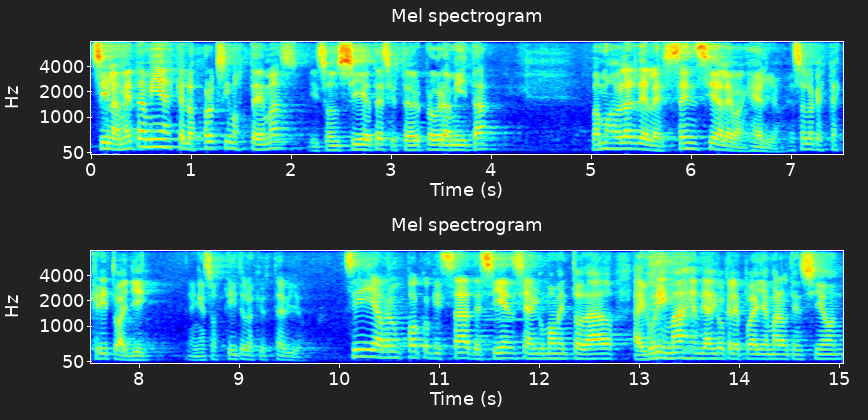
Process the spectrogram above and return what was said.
Si la meta mía es que los próximos temas, y son siete si usted ve el programita, vamos a hablar de la esencia del Evangelio. Eso es lo que está escrito allí, en esos títulos que usted vio. Sí, habrá un poco quizás de ciencia en algún momento dado, alguna imagen de algo que le pueda llamar la atención,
